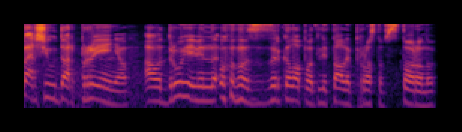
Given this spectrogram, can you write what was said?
Перший удар прийняв. А от другий він. О, зеркала поодлітали просто в сторону.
